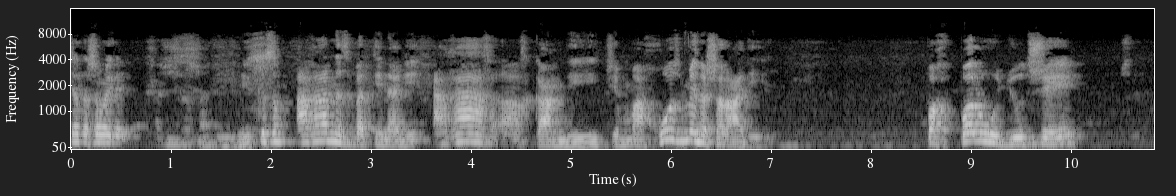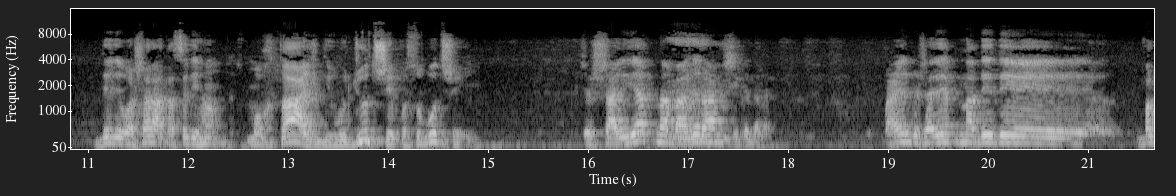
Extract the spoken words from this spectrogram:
چاته شوی دی هیڅ قسم هغه نسبت نه دي هغه احکام دي چې ماخوذ من شرع دي په خپل وجود شي د دې وشرع ته سدي هم محتاج دي وجود شي په ثبوت شي چې شریعت نه بغیر هم شي کېدلای بغیر د شریعت نه د دې بل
